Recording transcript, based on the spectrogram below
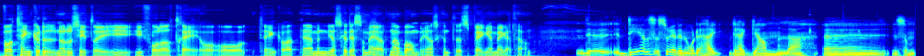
vad tänker du när du sitter i, i Fallout 3 och, och tänker att ja, men jag ska desarmera den här bomben, jag ska inte spränga Megaton? Det, dels så är det nog det här, det här gamla eh, som,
